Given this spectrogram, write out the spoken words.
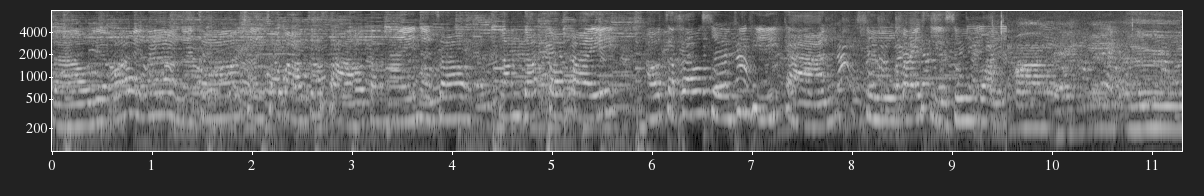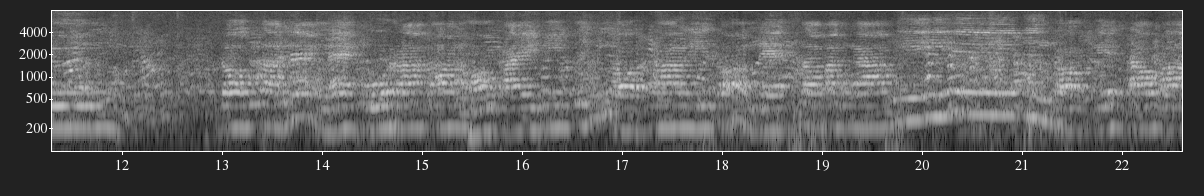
เจ้าเรียบร้อยแล้วนะเจ้าเชิญเจ้าบ่าวเจ้าสาวตังไหนนะเจ้าลำดับต่อไป เอาจะเข้าสู่พิธีการสู่ใบสีสู่ก่อนมาแห่งอื่นดอกตาแดงแหลกอุระออนหอมไก่มีถึงดอกมาลีต้อนแดดสะบังงามมีถึงดอกเกศดาวบา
